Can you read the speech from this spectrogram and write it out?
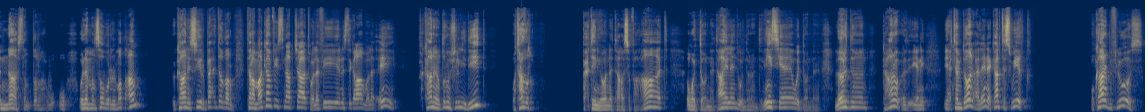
الناس تنطرها و... و... ولما نصور المطعم كان يصير بعده ضرب ترى ما كان في سناب شات ولا في انستغرام ولا إيه فكانوا ينطرون شو الجديد وتضرب. بعدين يونا ترى سفارات ودونا تايلاند ودونا اندونيسيا ودونا الاردن كانوا يعني يعتمدون علينا كان تسويق. وكان بفلوس.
